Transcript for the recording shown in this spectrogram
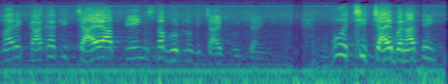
हमारे काका की चाय आप पियेंगे सब होटलों की चाय भूल जाएँगे। वो अच्छी चाय बनाते हैं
